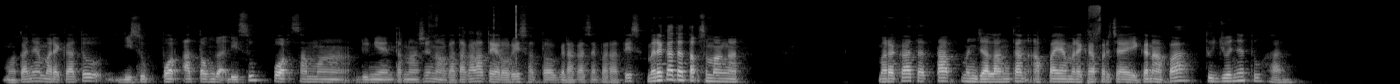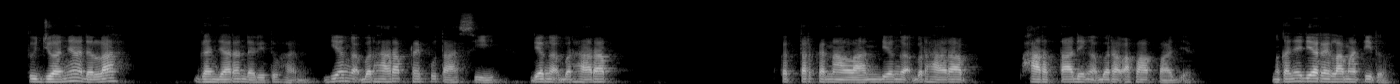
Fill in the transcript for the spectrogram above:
makanya mereka tuh disupport atau nggak disupport sama dunia internasional katakanlah teroris atau gerakan separatis mereka tetap semangat. Mereka tetap menjalankan apa yang mereka percayai. Kenapa? Tujuannya Tuhan. Tujuannya adalah ganjaran dari Tuhan. Dia nggak berharap reputasi dia nggak berharap keterkenalan dia nggak berharap harta dia nggak berharap apa-apa aja. Makanya dia rela mati tuh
